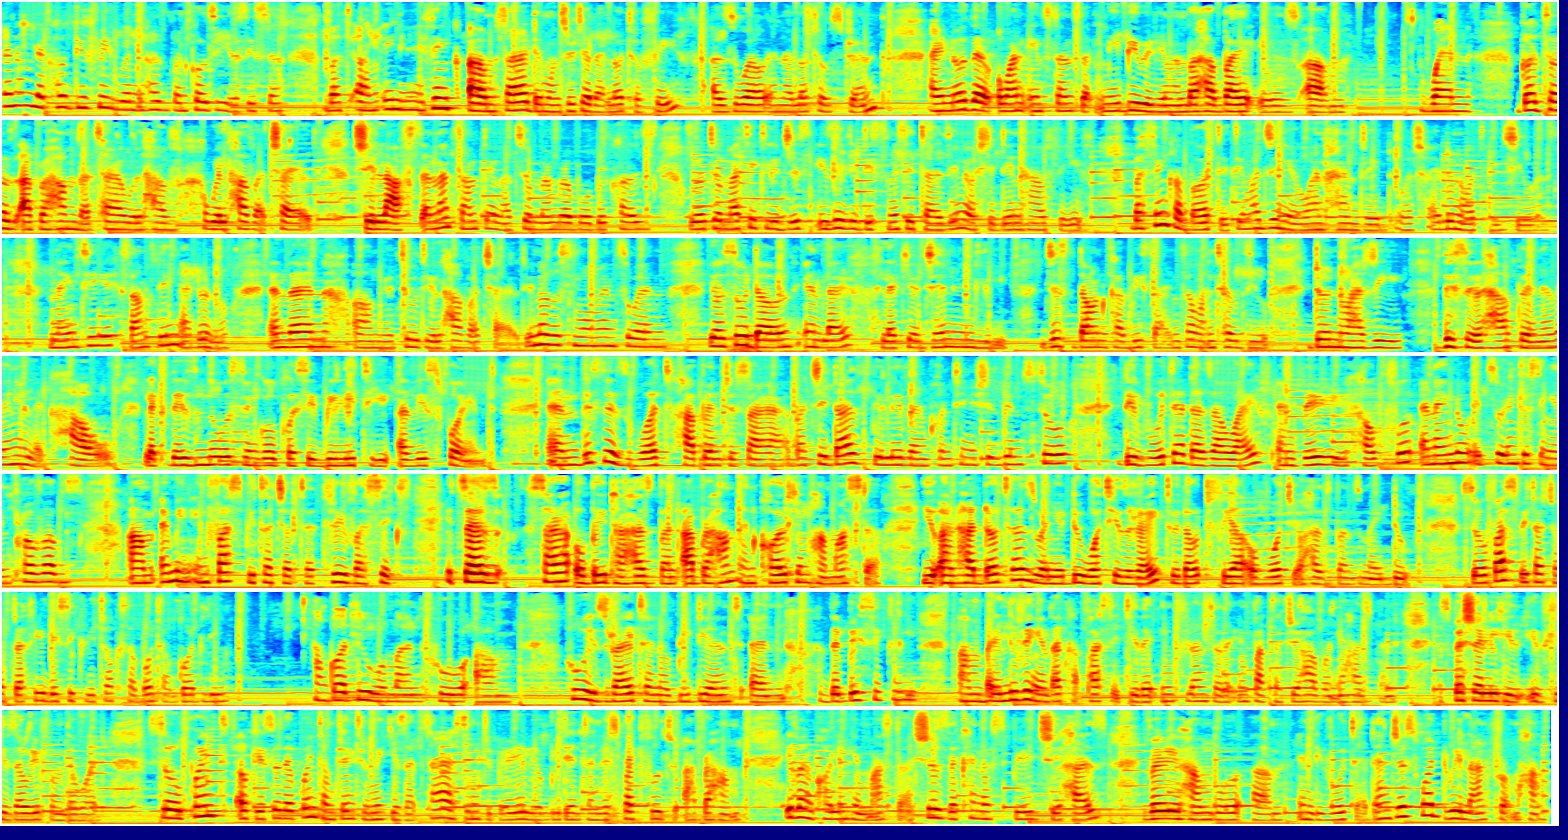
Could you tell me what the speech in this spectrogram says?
And I'm like, how do you feel when your husband calls you your sister? But um, anyway, I think um, Sarah demonstrated a lot of faith as well and a lot of strength. I know that one instance that maybe we remember her by is um, when God tells Abraham that Sarah will have will have a child. She laughs, and that's something that's so memorable because we automatically just easily dismiss it as you know she didn't have faith. But think about it. Imagine you're 100, or I don't know what age she was, 90 something, I don't know, and then um, you're told you'll have a child. You know those moments when you're so down in life, like you're genuinely just down kabisa and someone tells you don't worry this will happen. And then you're like how? Like there's no single possibility at this point. And this is what happened to sarah but she does believe and continue. She's been so devoted as a wife and very helpful and i know it's so interesting in proverbs um, i mean in first peter chapter 3 verse 6 it says Sarah obeyed her husband Abraham and called him her master. You are her daughters when you do what is right without fear of what your husbands might do. So First Peter chapter 3 basically talks about a godly a godly woman who um, who is right and obedient and the basically um, by living in that capacity the influence or the impact that you have on your husband especially if he's away from the word so point okay so the point i'm trying to make is that sarah seemed to be really obedient and respectful to abraham even calling him master shows the kind of spirit she has very humble um, and devoted and just what do we learn from her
